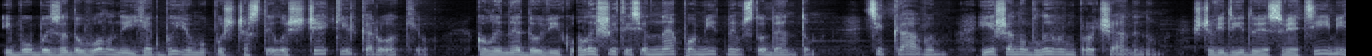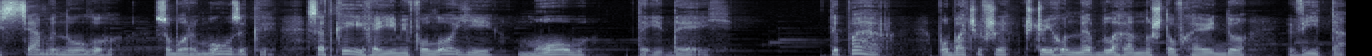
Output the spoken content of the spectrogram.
І був би задоволений, якби йому пощастило ще кілька років, коли не до віку лишитися непомітним студентом, цікавим і шанобливим прочанином, що відвідує святі місця минулого, собори музики, садки і гаї міфології, мов та ідей. Тепер, побачивши, що його невблаганно штовхають до віта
